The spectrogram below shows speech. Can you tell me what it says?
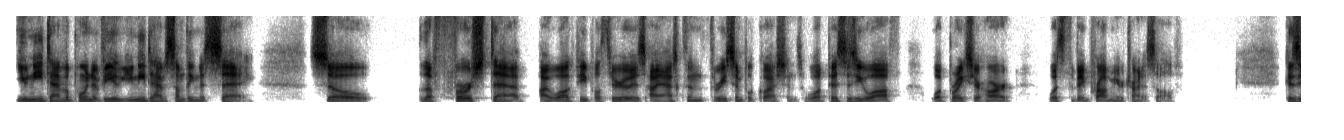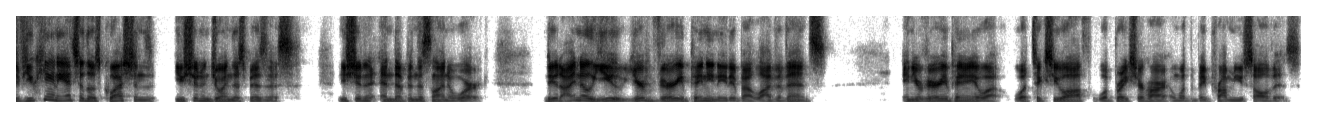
you need to have a point of view. You need to have something to say. So the first step I walk people through is I ask them three simple questions. What pisses you off? What breaks your heart? What's the big problem you're trying to solve? Because if you can't answer those questions, you shouldn't join this business. You shouldn't end up in this line of work. Dude, I know you. You're very opinionated about live events and you're very opinionated what what ticks you off, what breaks your heart, and what the big problem you solve is.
